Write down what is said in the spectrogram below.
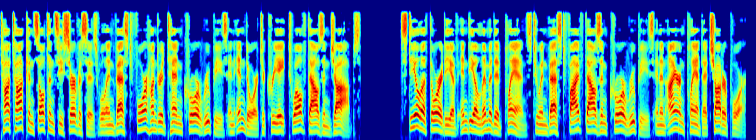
Tata Consultancy Services will invest 410 crore rupees in Indore to create 12,000 jobs. Steel Authority of India Limited plans to invest 5,000 crore rupees in an iron plant at Chhatarpur.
